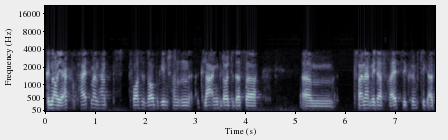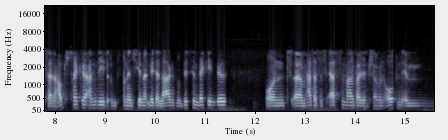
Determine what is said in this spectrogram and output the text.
Genau, Jakob Heidmann hat vor Saisonbeginn schon klar angedeutet, dass er ähm, 200 Meter Freistil künftig als seine Hauptstrecke ansieht und von den 400 Meter Lagen so ein bisschen weggehen will. Und ähm, hat das das erste Mal bei den German Open im,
